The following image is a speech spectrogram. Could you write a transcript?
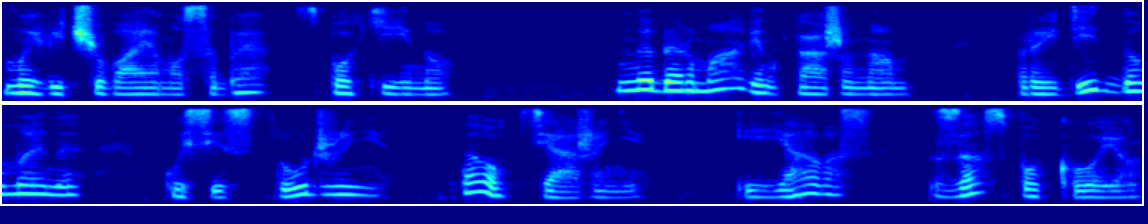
ми відчуваємо себе спокійно. Недарма він каже нам прийдіть до мене усі струджені та обтяжені, і я вас заспокою.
